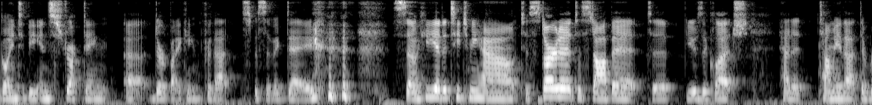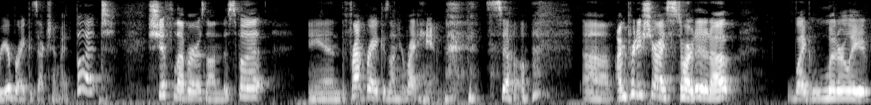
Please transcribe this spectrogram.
going to be instructing uh, dirt biking for that specific day. so he had to teach me how to start it, to stop it, to use the clutch, had to tell me that the rear brake is actually on my foot, shift lever is on this foot, and the front brake is on your right hand. so um, I'm pretty sure I started it up like literally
